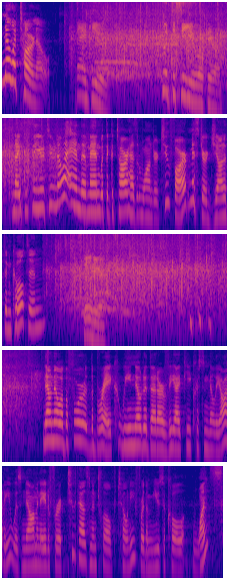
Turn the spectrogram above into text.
Noah Tarnow. Thank you. Good to see you, Ophira. Nice to see you too, Noah. And the man with the guitar hasn't wandered too far, Mr. Jonathan Coulton. Still here. Now, Noah, before the break, we noted that our VIP, Cristin Milioti, was nominated for a 2012 Tony for the musical Once,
